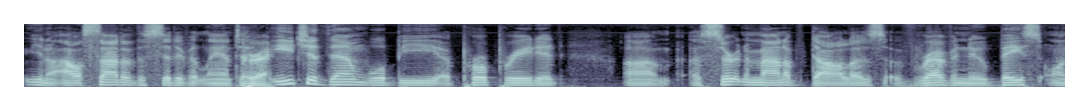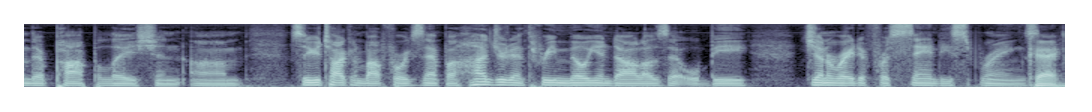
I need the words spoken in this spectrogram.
you know, outside of the city of Atlanta. Correct. Each of them will be appropriated um, a certain amount of dollars of revenue based on their population. Um, so you're talking about, for example, 103 million dollars that will be generated for Sandy Springs. Okay.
